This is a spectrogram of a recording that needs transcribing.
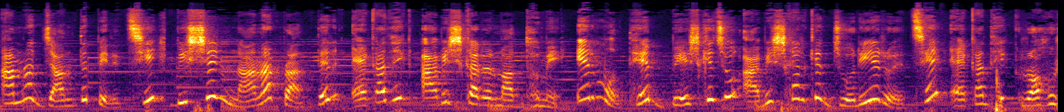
আমরা জানতে পেরেছি বিশ্বের নানা প্রান্তের একাধিক আবিষ্কারের মাধ্যমে। এর মধ্যে বেশ কিছু আবিষ্কারকে জড়িয়ে রয়েছে একাধিক রহস্য।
